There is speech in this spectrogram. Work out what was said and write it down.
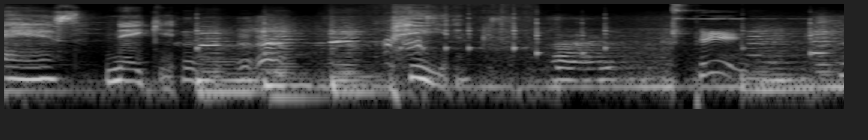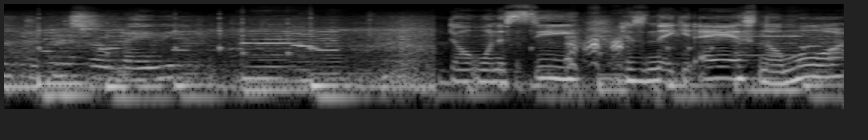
ass naked. Peeing. Peeing. Piss baby. Don't want to see his naked ass no more.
